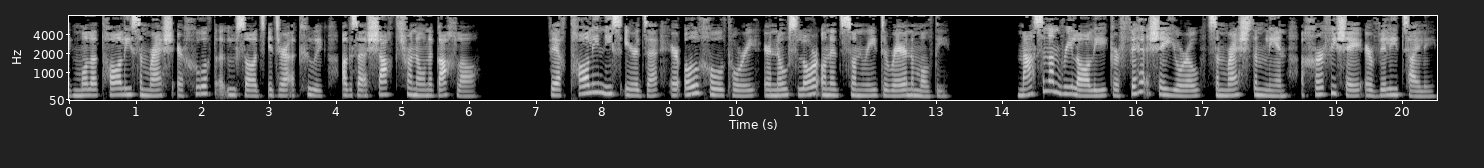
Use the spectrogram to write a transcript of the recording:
ag moladh táillí sa mreis ar chuacht a úsáid idir a cúig agus a seacht tróna gach lá. Bheadh táillí níos airde ar ollchomhaltóirí ar nós leor ionad sonraí de réir na moltaí. Masan an rilálaí gur fithe sé euro sam reis sam líon a churfií sé ar bhilí teaghlaí.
